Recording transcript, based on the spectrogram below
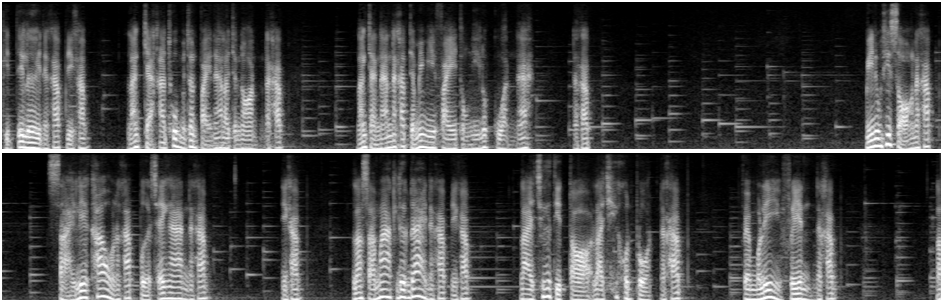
ปิดได้เลยนะครับนี่ครับ หลังจากห้าทุ่มเป็นต้นไปนะเราจะนอนนะครับ หลังจากนั้นนะครับจะไม่มีไฟตรงนี้รบกวนนะนะครับ เมนูที่2นะครับสายเรียกเข้านะครับ เปิดใช้งานนะครับนี่ครับ เราสามารถเลือกได้นะครับนี่ครับรายชื่อติดต่อรายชื่อคนโปรดนะครับ Family Friend นะครับ เรา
